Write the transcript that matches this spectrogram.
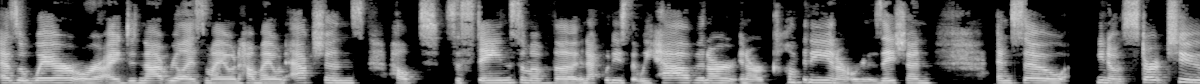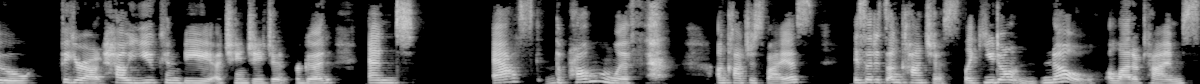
as aware or I did not realize my own, how my own actions helped sustain some of the inequities that we have in our, in our company and our organization. And so, you know, start to figure out how you can be a change agent for good and ask the problem with unconscious bias is that it's unconscious. Like you don't know a lot of times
